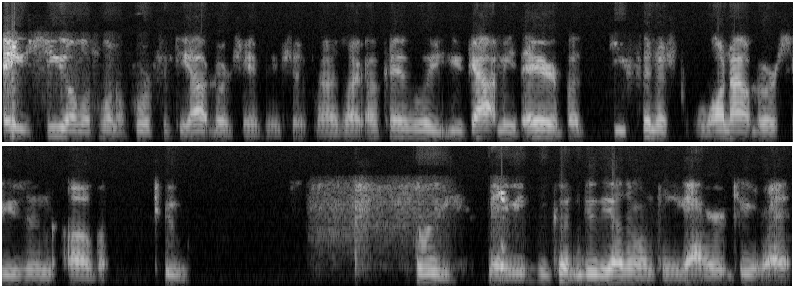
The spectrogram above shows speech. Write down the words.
AC almost won a 450 outdoor championship. And I was like, okay, well, you got me there, but he finished one outdoor season of two, three, maybe. He couldn't do the other one because he got hurt too, right?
